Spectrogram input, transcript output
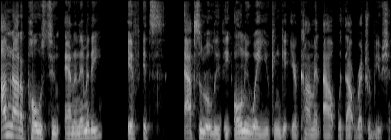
I'm not opposed to anonymity if it's absolutely the only way you can get your comment out without retribution.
